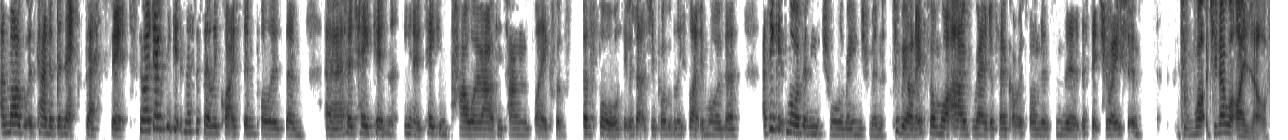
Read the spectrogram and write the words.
and Margaret was kind of the next best fit. So I don't think it's necessarily quite as simple as them uh, her taking, you know, taking power out of his hands like for, of force. It was actually probably slightly more of a I think it's more of a mutual arrangement, to be honest, from what I've read of her correspondence and the, the situation. Do, what, do you know what I love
